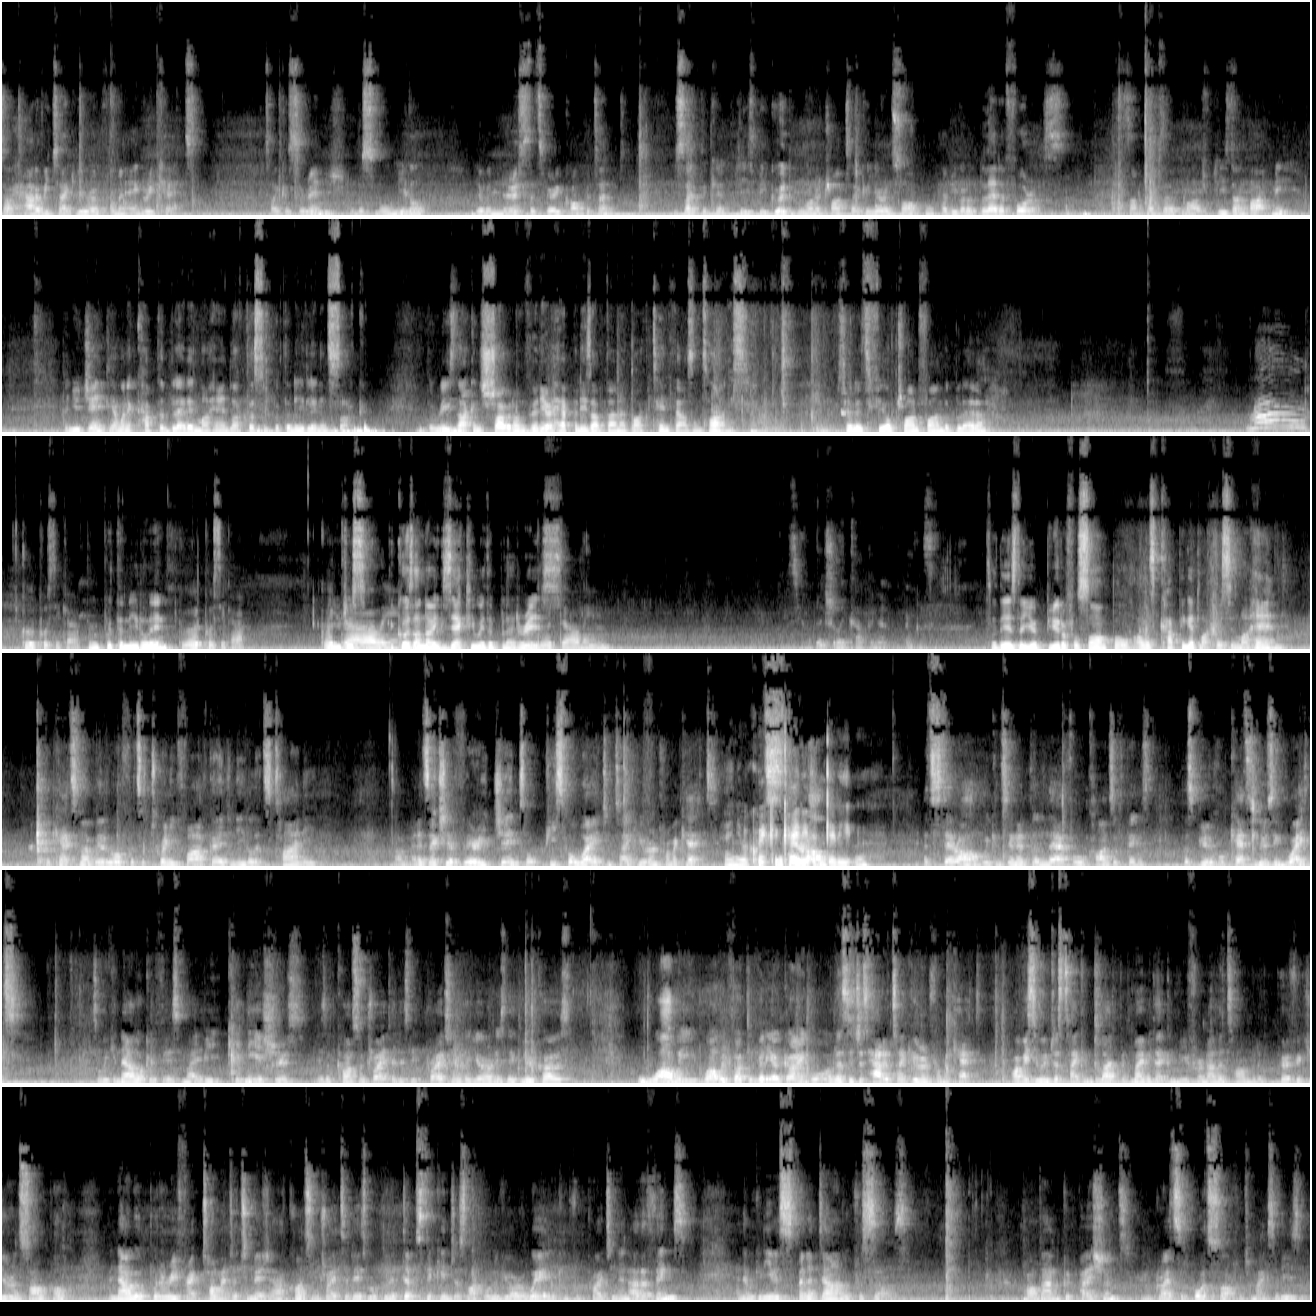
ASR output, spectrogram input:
So how do we take urine from an angry cat? Take a syringe with a small needle. You have a nurse that's very competent. You say to the cat, please be good. We want to try and take a urine sample. Have you got a bladder for us? Sometimes they're obliged, please don't bite me. Then you gently, I'm going to cup the bladder in my hand like this and put the needle in and suck. The reason I can show it on video happily is I've done it like 10,000 times. So let's feel, try and find the bladder. Good pussycat. Then we put the needle in. Good pussycat. and you Good darling. Just, because I know exactly where the bladder is. Good darling. So you're literally cupping it. So there's the your beautiful sample. I was cupping it like this in my hand. The cat's no better off. It's a 25 gauge needle. It's tiny. Um, and it's actually a very gentle, peaceful way to take urine from a cat. And you were quick It's and Katie sterile. didn't get eaten. It's sterile. We can send it to the lab for all kinds of things. This beautiful cat's losing weight. So we can now look if there's maybe kidney issues. Is it concentrated? Is there protein in the urine? Is there glucose? While we while we've got the video going, well, this is just how to take urine from a cat. Obviously, we've just taken blood, but maybe that can be for another time. But a perfect urine sample. And now we'll put a refractometer to measure how concentrated it is. We'll put a dipstick in, just like all of you are aware, looking for protein and other things. And then we can even spin it down and look for cells. Well done, good patient, and great support staff, which makes it easy.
